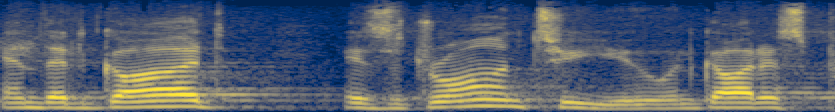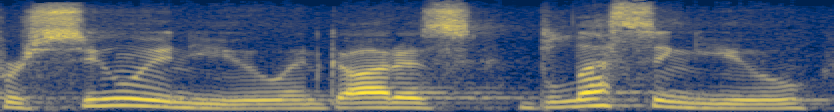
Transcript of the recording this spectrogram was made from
and that God is drawn to you and God is pursuing you and God is blessing you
